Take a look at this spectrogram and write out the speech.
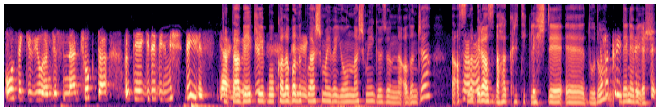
18 yıl öncesinden çok da öteye gidebilmiş değiliz. Yani Hatta belki bir, bu kalabalıklaşmayı e, ve yoğunlaşmayı göz önüne alınca aslında hı. biraz daha kritikleşti e, durum daha kritikleşti. denebilir.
